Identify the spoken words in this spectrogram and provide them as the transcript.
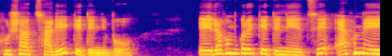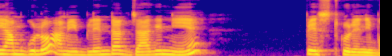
খোসা ছাড়িয়ে কেটে নিব। এইরকম করে কেটে নিয়েছি। এখন এই আমগুলো আমি ব্লেন্ডার জাগে নিয়ে পেস্ট করে নিব।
